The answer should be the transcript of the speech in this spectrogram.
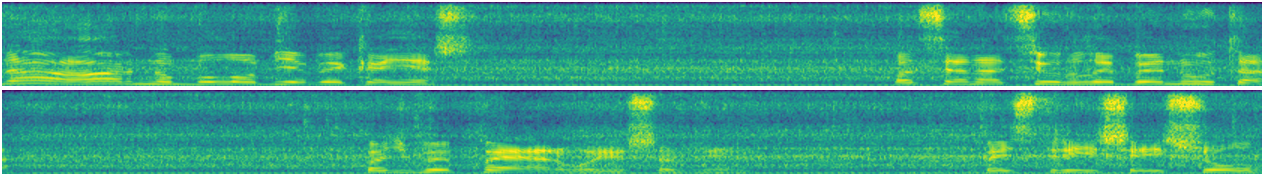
Да, гарно було б, якби, звісно. Оце на цю глибину та хоч би первою, щоб він швидше йшов.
